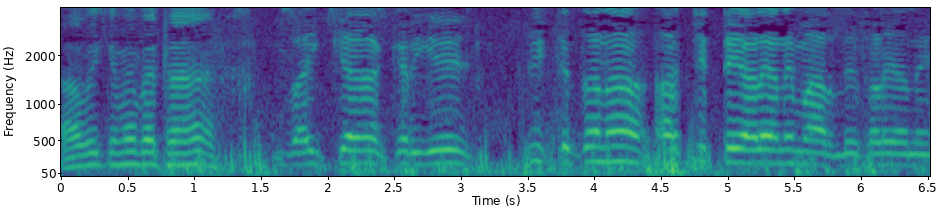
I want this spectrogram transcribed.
ਆ ਵੀ ਕਿਵੇਂ ਬੈਠਾ ਹੈ? ਬਾਈ, ਕਿਆ ਕਰੀਏ? ਇੱਕ ਤਾਂ ਨਾ ਆ ਚਿੱਟੇ ਵਾਲਿਆਂ ਨੇ ਮਾਰ ਲਏ ਸਲਿਆਂ ਨੇ।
